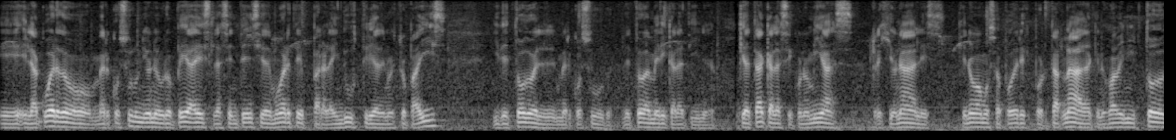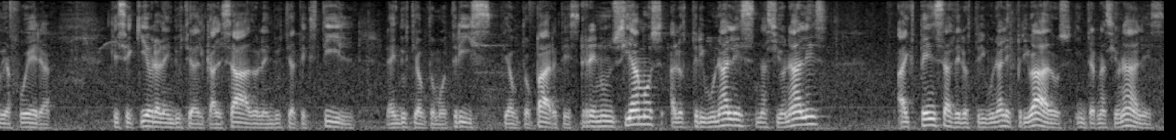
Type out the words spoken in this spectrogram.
Eh, el acuerdo Mercosur-Unión Europea es la sentencia de muerte para la industria de nuestro país y de todo el Mercosur, de toda América Latina, que ataca las economías regionales, que no vamos a poder exportar nada, que nos va a venir todo de afuera, que se quiebra la industria del calzado, la industria textil, la industria automotriz, de autopartes. Renunciamos a los tribunales nacionales a expensas de los tribunales privados, internacionales,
